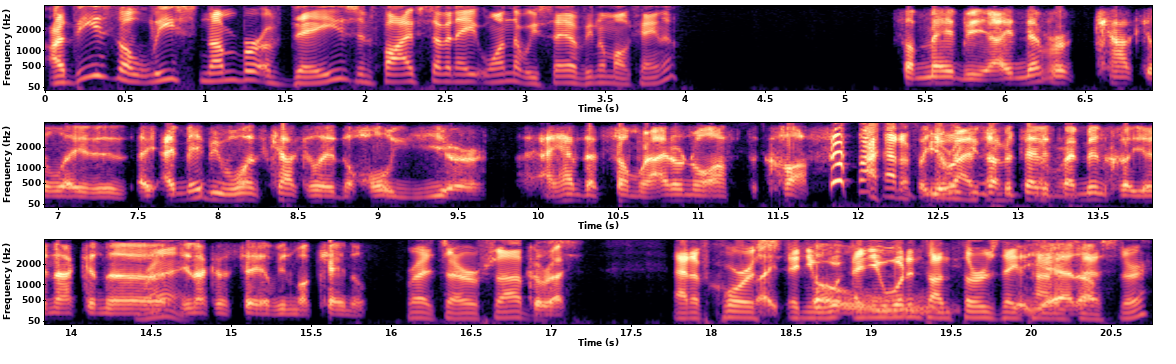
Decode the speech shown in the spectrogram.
Are these the least number of days in five, seven, eight, one that we say Avinu Malkeinu? So maybe I never calculated. I, I maybe once calculated the whole year. I have that somewhere. I don't know off the cuff. I had a but you're right. you'd have it By. Mincha, you're not gonna Right. you're not gonna say Avinu Malkeinu. Right, it's Erev Shabbos. Correct. And of course, Right, and you wou- and you wouldn't on Thursday, you Tanis. Esther,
